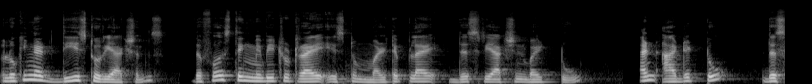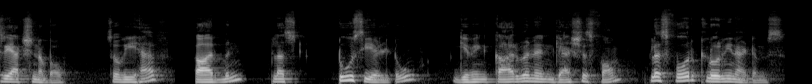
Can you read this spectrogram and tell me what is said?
So looking at these two reactions, the first thing maybe to try is to multiply this reaction by 2 and add it to this reaction above. So we have carbon plus 2Cl2 giving carbon in gaseous form plus 4 chlorine atoms.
